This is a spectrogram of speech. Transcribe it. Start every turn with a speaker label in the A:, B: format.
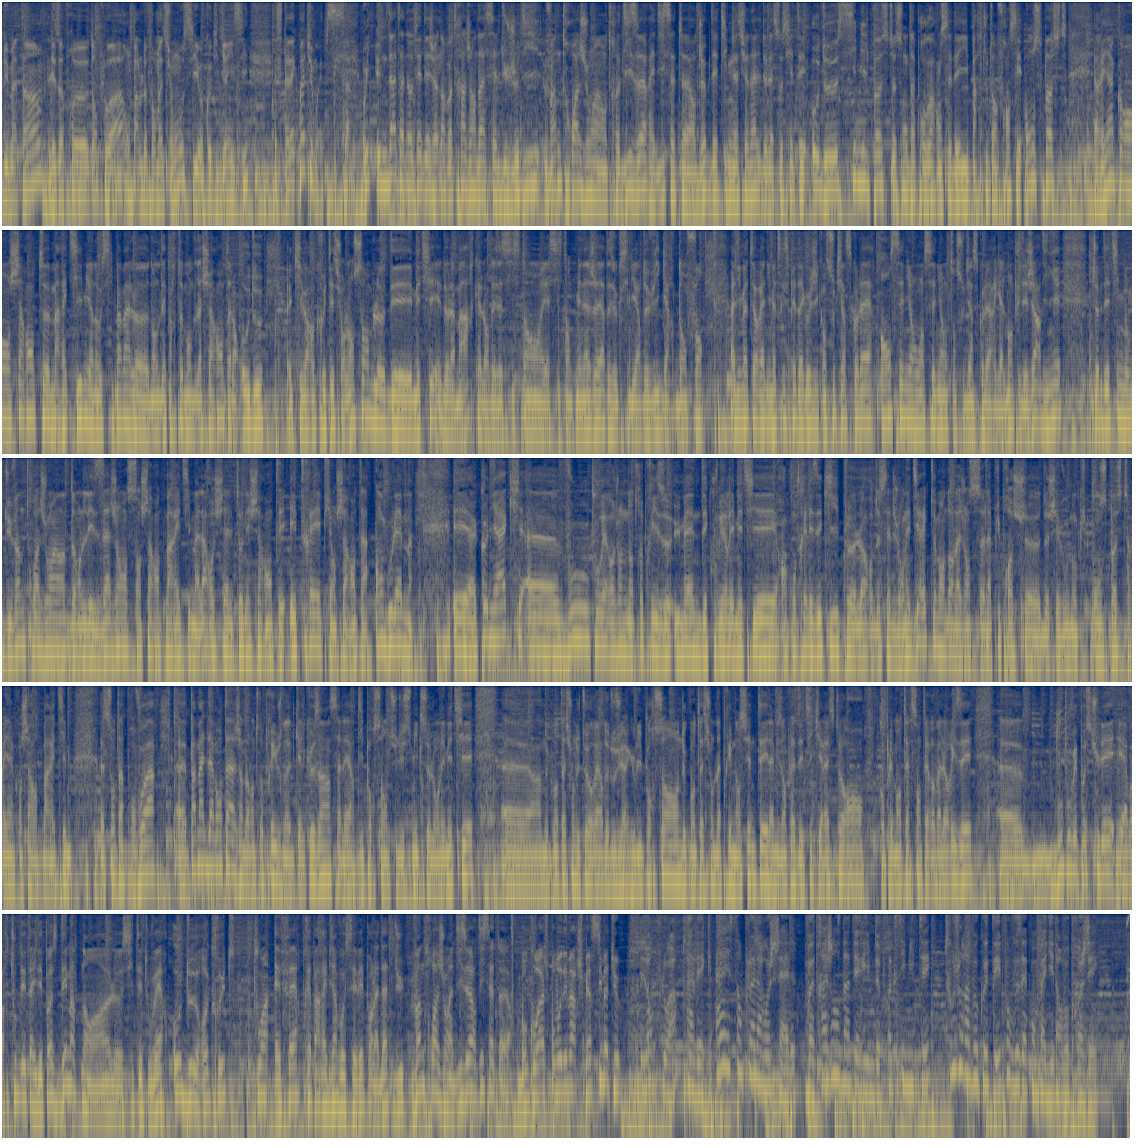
A: Du matin, les offres d'emploi, on parle de formation aussi au quotidien ici. C'est avec Mathieu.
B: Oui, une date à noter déjà dans votre agenda, celle du jeudi 23 juin entre 10h et 17h. Job dating national de la société O2. 6000 postes sont à pourvoir en CDI partout en France et 11 postes rien qu'en Charente-Maritime. Il y en a aussi pas mal euh, dans le département de la Charente. Alors O2 euh, qui va recruter sur l'ensemble des métiers de la marque. Alors des assistants et assistantes ménagères, des auxiliaires de vie, garde d'enfants, animateurs et animatrices pédagogiques en soutien scolaire enseignants ou enseignantes en soutien scolaire également, puis des jardiniers. Job dating donc du 23 juin dans les agences en Charente-Maritime à La Rochelle, Tonnet-Charente et Étré, puis en Charente à Angoulême et euh, Cognac. Euh, vous pourrez rejoindre une entreprise humaine, découvrir les métiers, rencontrer les équipes lors de cette journée directement dans l'agence la plus proche euh, de chez vous. Donc 11 postes rien qu'en Charente-Maritime sont à pourvoir. pas mal d'avantages hein, dans l'entreprise, vous en donne quelques-uns. Salaire 10% au-dessus du SMIC selon les métiers. une augmentation du taux horaire de 12,8%, une augmentation de la prime d'ancienneté, la mise en place des tickets restaurants, complémentaires santé revalorisés. Euh, vous pouvez postuler et avoir tout le détail des postes dès maintenant. Hein. Le site est ouvert o2recrute.fr. Préparez bien vos CV pour la date du 23 juin, 10h, 17h.
A: Bon courage pour vos démarches. Merci Mathieu.
C: L'emploi avec AS Emploi La Rochelle, votre agence d'intérim de proximité, toujours à vos côtés pour vous accompagner dans vos projets.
